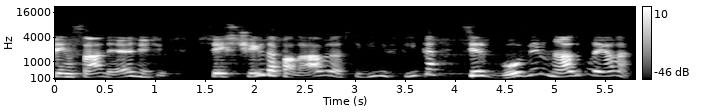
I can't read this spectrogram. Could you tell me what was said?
pensar, né, gente? Ser cheio da palavra significa ser governado por ela.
